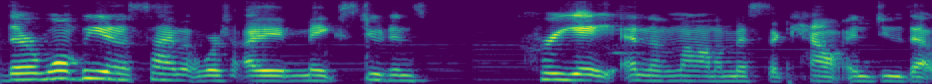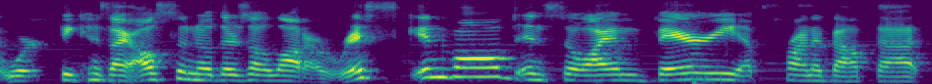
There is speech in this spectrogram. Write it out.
There won't be an assignment where I make students create an anonymous account and do that work because I also know there's a lot of risk involved. And so I'm very upfront about that.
